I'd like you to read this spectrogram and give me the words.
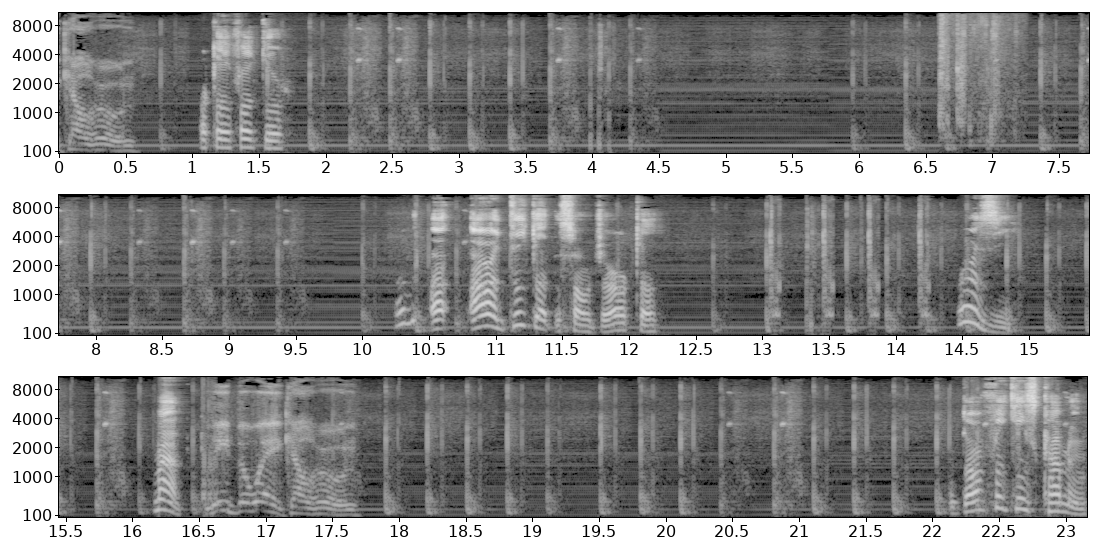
Calhoun. Okay, thank you. Oh, uh, oh, I did get the soldier, okay. Where is he? Man. Lead the way, Calhoun. I don't think he's coming.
